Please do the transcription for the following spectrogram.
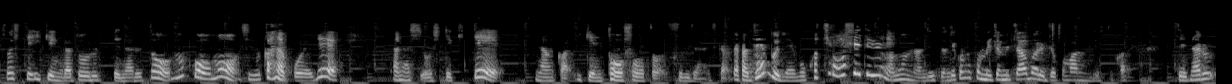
そして意見が通るってなると、向こうも静かな声で話をしてきて、なんか意見通そうとするじゃないですか。だから全部ね、もうこっちが教えてるようなもんなんですよね。この子めちゃめちゃ暴れて困るんですとか、ってなる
